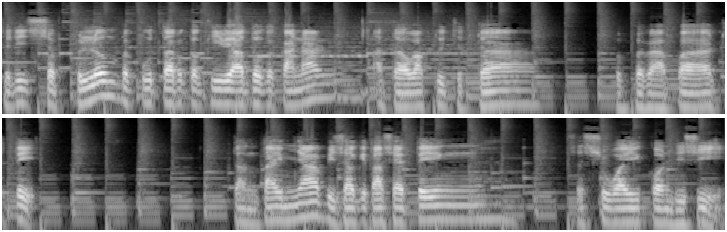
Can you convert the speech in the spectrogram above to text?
Jadi sebelum berputar ke kiri atau ke kanan ada waktu jeda beberapa detik dan timenya bisa kita setting sesuai kondisi.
